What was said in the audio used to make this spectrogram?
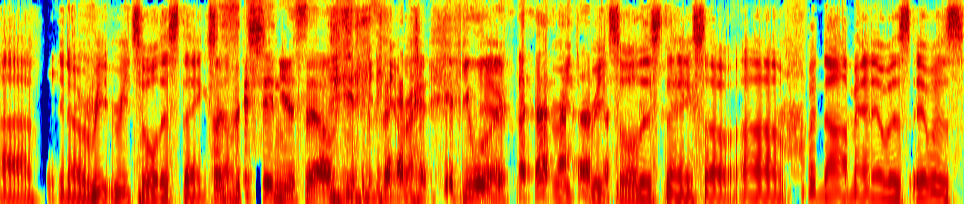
uh, you know, re- retool this thing. So position yourself, Yeah, right. if you would. re- retool this thing. So, um, but no, man, it was it was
